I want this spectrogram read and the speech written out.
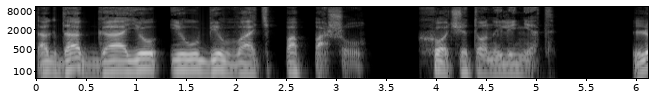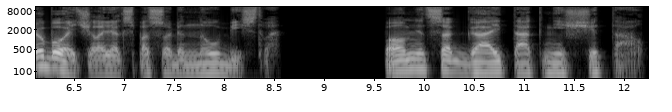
тогда Гаю и убивать папашу, хочет он или нет. Любой человек способен на убийство. Помнится, Гай так не считал.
